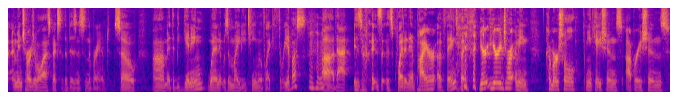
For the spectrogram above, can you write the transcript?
I'm in charge of all aspects of the business and the brand. So um, at the beginning, when it was a mighty team of like three of us, Mm-hmm. uh, that is, is is quite an empire of things. But you're you're in charge. I mean, commercial communications, operations,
